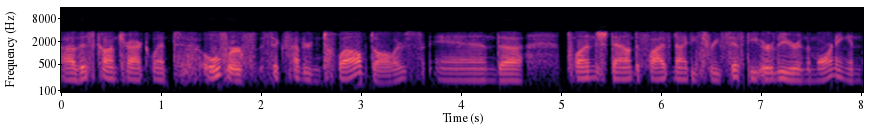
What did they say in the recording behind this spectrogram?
uh, this contract went over $612 and uh, plunged down to 593.50 earlier in the morning. And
